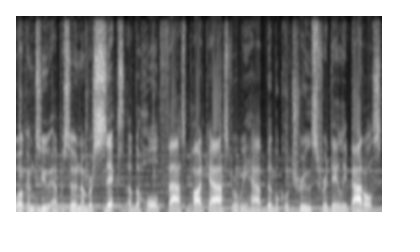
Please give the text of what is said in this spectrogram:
Welcome to episode number six of the Hold Fast podcast, where we have biblical truths for daily battles.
